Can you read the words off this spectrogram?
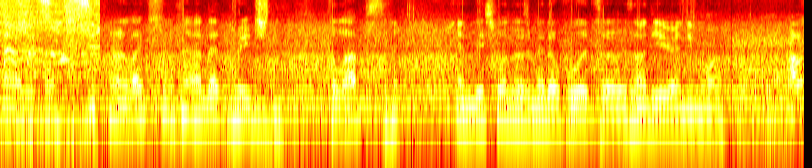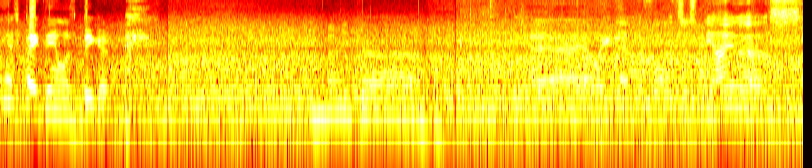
Niagara Falls I like that bridge collapsed. And this one was made of wood so it's not here anymore. I was expecting it was bigger. America. And we got the falls just behind us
